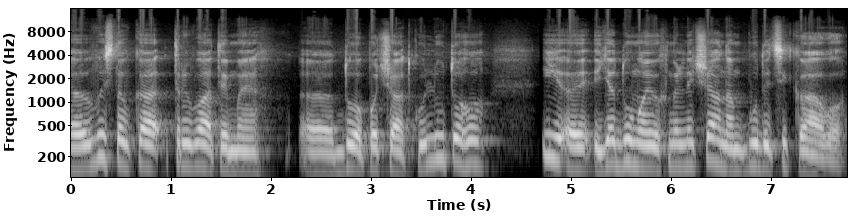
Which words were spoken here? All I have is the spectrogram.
Е, Виставка триватиме е, до початку лютого, і я думаю, хмельничанам буде цікаво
